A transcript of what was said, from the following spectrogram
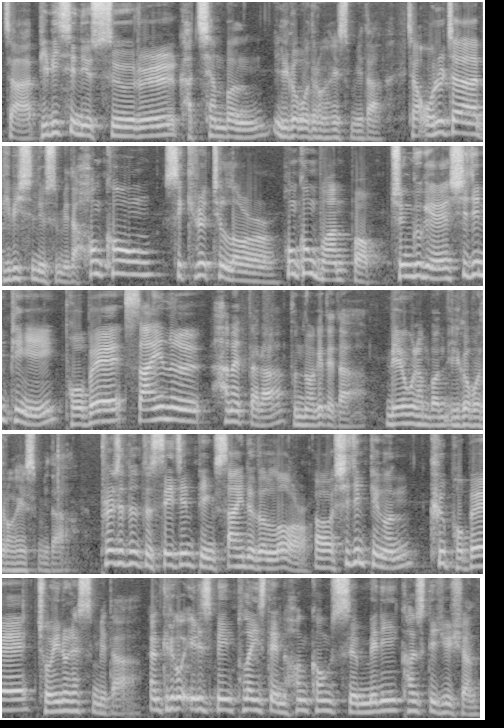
자, BBC 뉴스를 같이 한번 읽어보도록 하겠습니다. 자, 오늘자 BBC 뉴스입니다. 홍콩 Security Law, 홍콩 보안법, 중국의 시진핑이 법에 사인을 함에 따라 분노하게 되다. 내용을 한번 읽어보도록 하겠습니다. President 시진핑 signed the law. 어, 시진핑은 그 법에 조인을 했습니다. And 그리고 it is being placed in Hong Kong's mini constitution.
